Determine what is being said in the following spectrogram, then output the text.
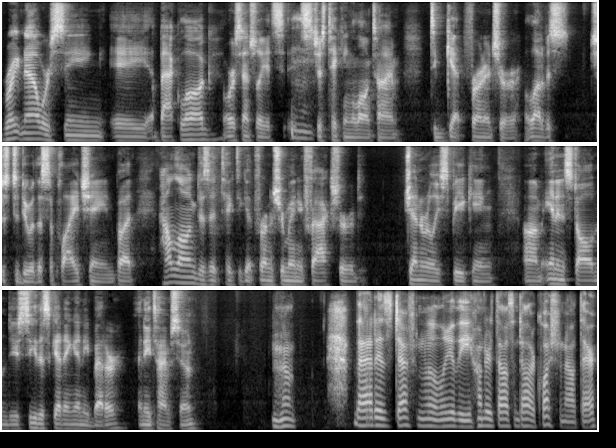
right now we're seeing a backlog or essentially it's it's mm. just taking a long time to get furniture. A lot of it's just to do with the supply chain but how long does it take to get furniture manufactured generally speaking um, and installed? And do you see this getting any better anytime soon? No. That is definitely the $100,000 question out there.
